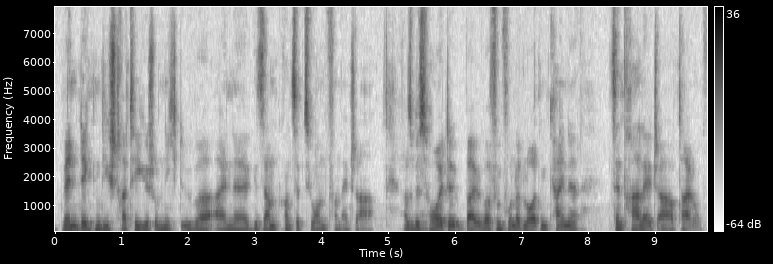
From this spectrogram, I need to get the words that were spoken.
wenn denken die strategisch und nicht über eine Gesamtkonzeption von HR. Also bis heute bei über 500 Leuten keine zentrale HR-Abteilung.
